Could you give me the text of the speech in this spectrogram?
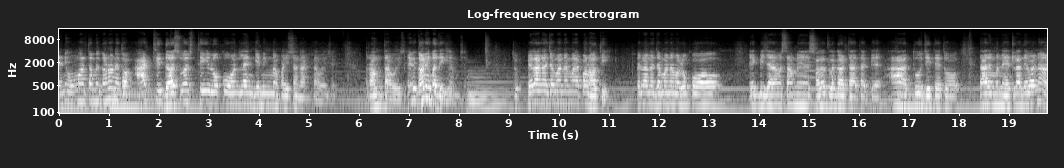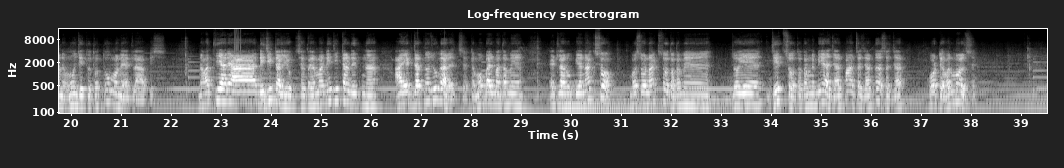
એની ઉંમર તમે ગણો ને તો આઠથી દસ વર્ષથી લોકો ઓનલાઈન ગેમિંગમાં પૈસા નાખતા હોય છે, રમતા હોય છે. એવી ઘણી બધી ગેમ છે. તો પહેલાના જમાનામાં પણ હતી. પહેલાના જમાનામાં લોકો એકબીજા સામે શરત લગાડતા હતા કે, આ તું જીતે તો તારે મને એટલા દેવાના અને હું જીતું તો તું મને એટલા આપીશ. ને અત્યારે આ ડિજિટલ યુગ છે, તો એમાં ડિજિટલ રીતના આ એક જાતનો જુગાર જ છે કે મોબાઈલમાં તમે એટલા રૂપિયા નાખશો? બસો નાખશો તો તમે જો એ જીતશો તો તમને બે હજાર, પાંચ હજાર, દસ હજાર વોટ મળશે.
